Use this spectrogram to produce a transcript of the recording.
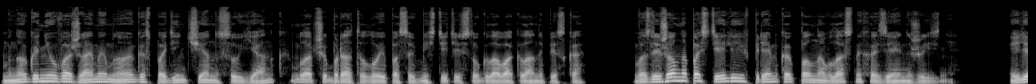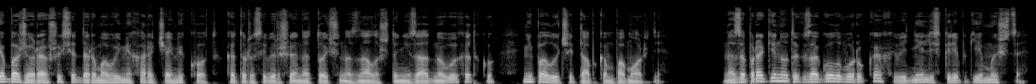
Много неуважаемый мною господин Чен Су Янг, младший брат Лой по совместительству глава клана Песка, возлежал на постели и впрямь как полновластный хозяин жизни. Или обожравшийся дармовыми харчами кот, который совершенно точно знал, что ни за одну выходку не получит тапком по морде. На запрокинутых за голову руках виднелись крепкие мышцы,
